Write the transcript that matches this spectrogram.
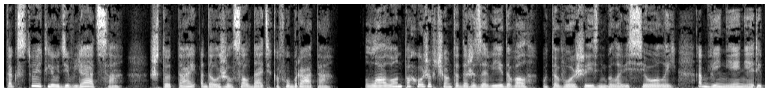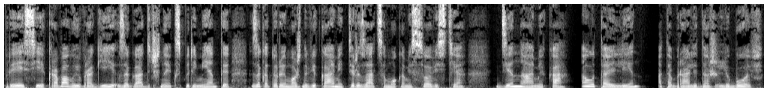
Так стоит ли удивляться, что Тай одолжил солдатиков у брата? Лалу он, похоже, в чем-то даже завидовал. У того жизнь была веселой. Обвинения, репрессии, кровавые враги, загадочные эксперименты, за которые можно веками терзаться моками совести. Динамика. А у Тайлин отобрали даже любовь.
